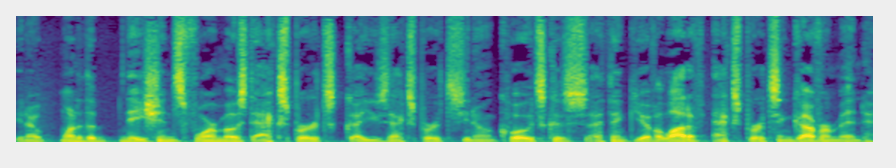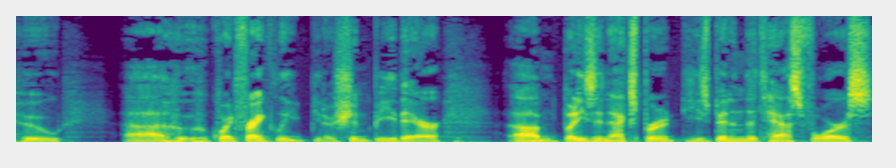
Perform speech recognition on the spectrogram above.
you know one of the nation's foremost experts. I use experts, you know, in quotes because I think you have a lot of experts in government who uh, who, who, quite frankly, you know, shouldn't be there. Um, but he's an expert. He's been in the task force.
